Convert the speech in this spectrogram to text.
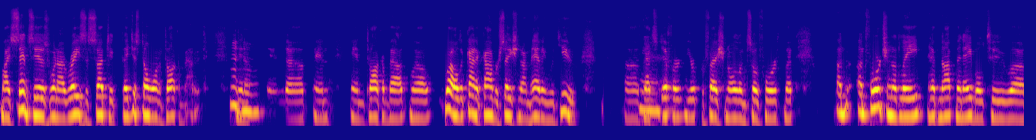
My sense is when I raise the subject, they just don't want to talk about it, mm-hmm. you know, mm-hmm. and uh, and and talk about well, well, the kind of conversation I'm having with you. Uh, that's yeah. different. You're professional and so forth. But un- unfortunately have not been able to uh,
